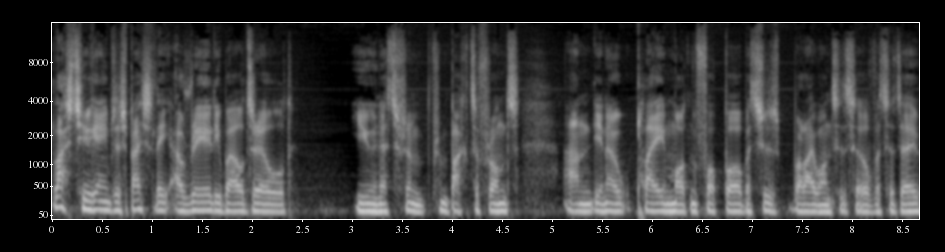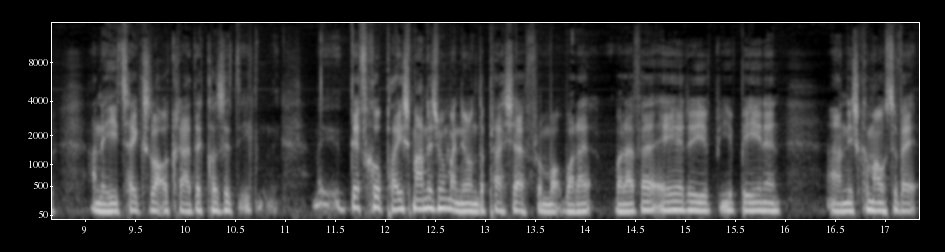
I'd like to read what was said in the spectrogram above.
last two games, especially, a really well drilled unit from, from back to front and you know playing modern football which is what I wanted Silva to do and he takes a lot of credit because it, it difficult place management when you're under pressure from what whatever area you've, you've been in and he's come out of it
